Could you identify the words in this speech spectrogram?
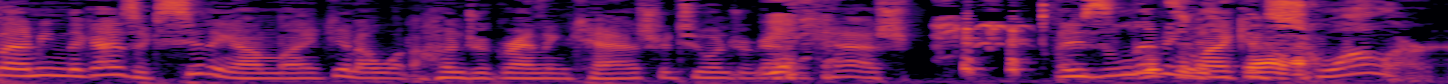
But I mean, the guy's like sitting on like you know what, a hundred grand in cash or two hundred grand in cash. He's living like in squalor.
